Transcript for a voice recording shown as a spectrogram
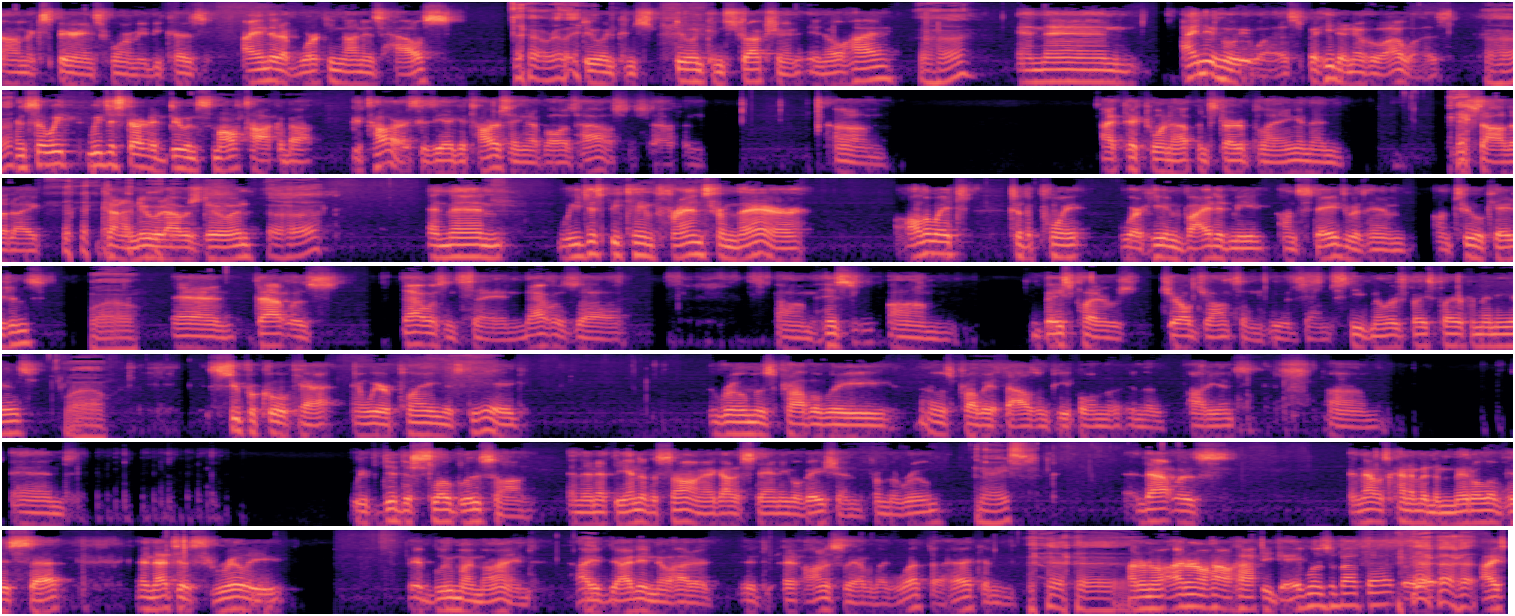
um, experience for me because I ended up working on his house oh, really? doing doing construction in Ojai, Uh huh. and then I knew who he was, but he didn't know who I was, Uh huh. and so we we just started doing small talk about guitars because he had guitars hanging up all his house and stuff, and um, I picked one up and started playing, and then he saw that I kind of knew what I was doing, Uh huh. and then we just became friends from there, all the way t- to the point where he invited me on stage with him on two occasions, Wow. and that was that was insane. That was uh, um, his um, bass player was Gerald Johnson, who was um, Steve Miller's bass player for many years. Wow. Super cool cat, and we were playing this gig. The room was probably it was probably a thousand people in the in the audience, um, and we did this slow blues song. And then at the end of the song, I got a standing ovation from the room. Nice. That was, and that was kind of in the middle of his set, and that just really, it blew my mind. I I didn't know how to. It, it, honestly, I was like, "What the heck?" And I don't know. I don't know how happy Dave was about that, but I,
